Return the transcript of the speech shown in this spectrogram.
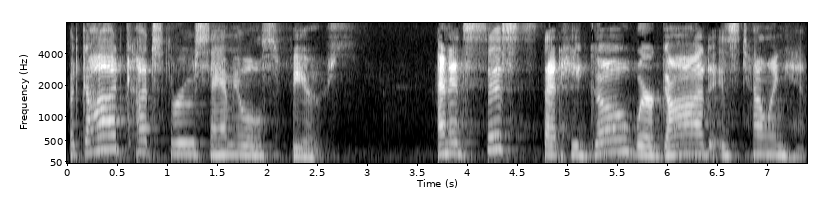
But God cuts through Samuel's fears and insists that he go where God is telling him.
